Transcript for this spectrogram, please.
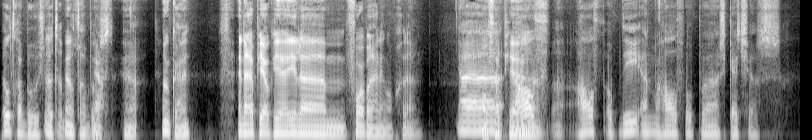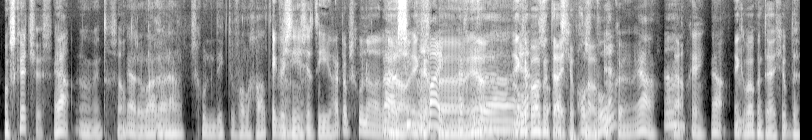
Ultra Boost. Ultra Ultra Boost. Ja. Oké. En daar heb je ook je hele ehm, voorbereiding op gedaan? Of heb je- half, eh, half op die en half op eh Skechers. Op sketches? Ja. Oh, interessant. Ja, dat waren schoenen die ik toevallig had. Ik wist niet eens dat die hardop schoenen hadden. Nou, Ja, super ik heb, fijn. eh, Echt, ja. eh, Ik heb ook als- een tijdje wolken, ja. Ah, ja. oké. Ik heb ook een tijdje op de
